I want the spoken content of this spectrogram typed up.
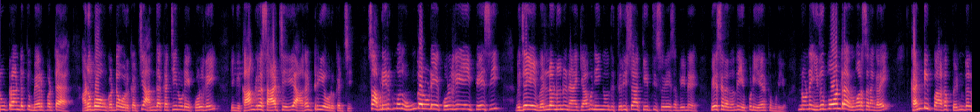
நூற்றாண்டுக்கு மேற்பட்ட அனுபவம் கொண்ட ஒரு கட்சி. அந்த கட்சியினுடைய கொள்கை இங்கு காங்கிரஸ் ஆட்சியை அகற்றிய ஒரு கட்சி. ஸோ அப்படி இருக்கும்போது உங்களுடைய கொள்கையை பேசி விஜயை வெல்லணும்னு நினைக்காம நீங்கள் வந்து திரிஷா கீர்த்தி சுரேஷ் அப்படின்னு பேசுறது வந்து எப்படி ஏற்க முடியும்? இன்னொன்று இது போன்ற விமர்சனங்களை கண்டிப்பாக பெண்கள்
